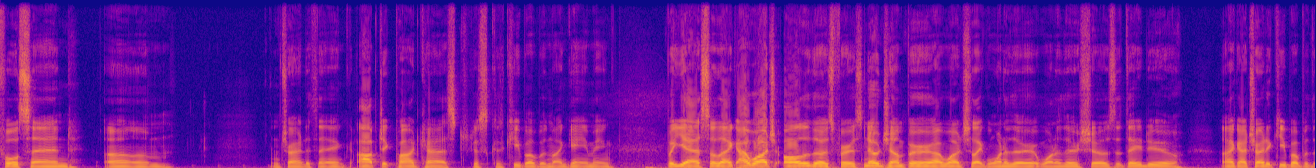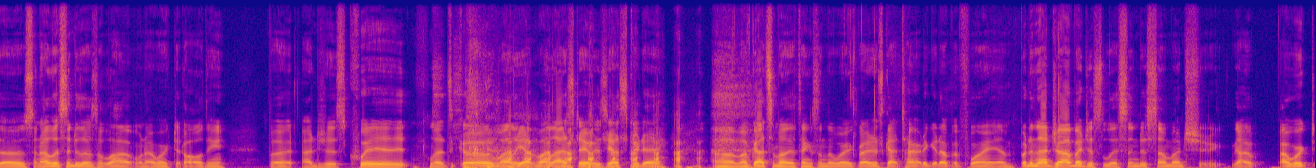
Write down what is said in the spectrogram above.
Full Send. Um, I'm trying to think. Optic podcast, just to keep up with my gaming. But yeah, so like I watch all of those first. No jumper. I watch like one of their one of their shows that they do. Like I try to keep up with those, and I listen to those a lot when I worked at Aldi. But I just quit. Let's go. My yeah, my last day was yesterday. Um, I've got some other things in the work, but I just got tired to get up at 4 a.m. But in that job, I just listened to so much. I, I worked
